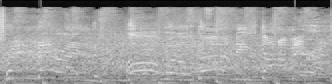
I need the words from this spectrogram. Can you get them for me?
Trent Merrin. Oh, well done. He's done a Merrin.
